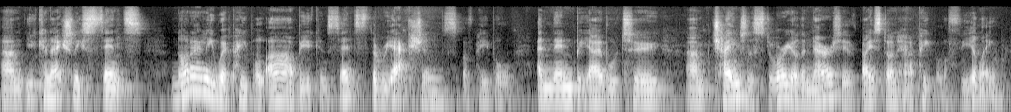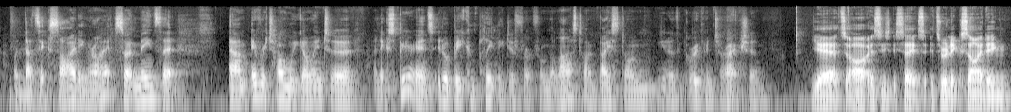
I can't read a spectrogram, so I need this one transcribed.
um, you can actually sense not only where people are, but you can sense the reactions of people and then be able to um, change the story or the narrative based on how people are feeling. But mm. that's exciting, right? So it means that um, every time we go into an experience, it'll be completely different from the last time based on you know the group interaction. Yeah, it's, oh, as you say, it's, it's really exciting.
